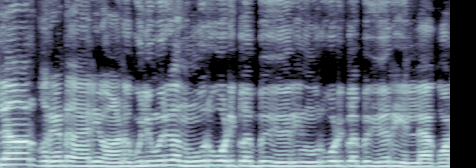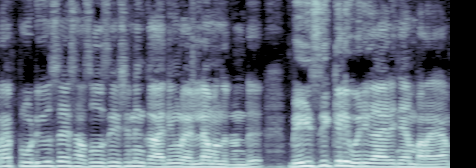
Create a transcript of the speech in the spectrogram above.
എല്ലാവർക്കും അറിയേണ്ട കാര്യമാണ്. പുലിമുരുക നൂറ് കോടി ക്ലബ്ബ് കയറി നൂറ് കോടി ക്ലബ്ബ് കയറിയില്ല. കുറെ പ്രൊഡ്യൂസേഴ്സ് അസോസിയേഷനും കാര്യങ്ങളും എല്ലാം വന്നിട്ടുണ്ട്. ബേസിക്കലി ഒരു കാര്യം ഞാൻ പറയാം.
